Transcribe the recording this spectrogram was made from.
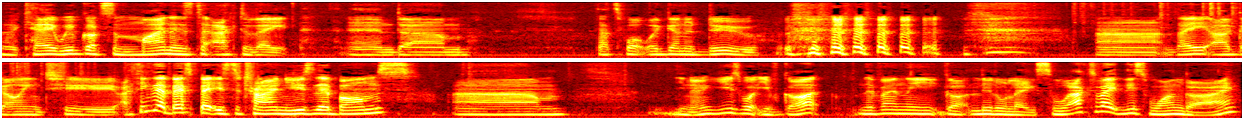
Okay, we've got some miners to activate, and um, that's what we're going to do. uh, they are going to... I think their best bet is to try and use their bombs. Um, you know, use what you've got they've only got little legs. So we'll activate this one guy.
